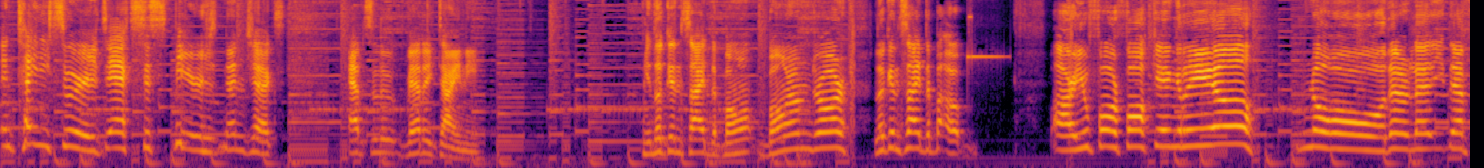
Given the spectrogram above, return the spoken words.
And tiny swords, axes, spears, nunchucks. Absolute very tiny. You look inside the bone, bone drawer? Look inside the oh. Are you for fucking real? No, the, the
